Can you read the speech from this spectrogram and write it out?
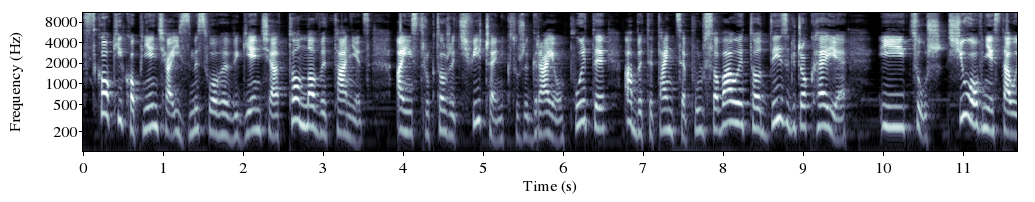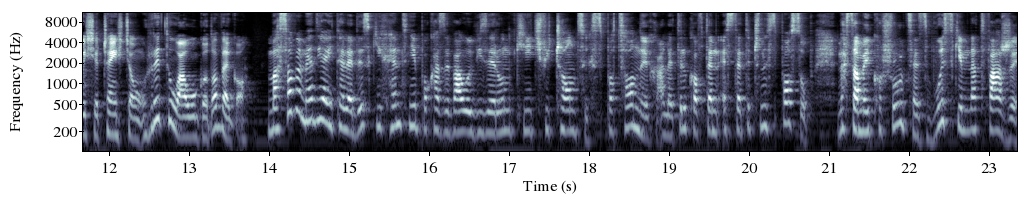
Skoki, kopnięcia i zmysłowe wygięcia to nowy taniec, a instruktorzy ćwiczeń, którzy grają płyty, aby te tańce pulsowały, to disc jockeje. I cóż, siłownie stały się częścią rytuału godowego. Masowe media i teledyski chętnie pokazywały wizerunki ćwiczących, spoconych, ale tylko w ten estetyczny sposób, na samej koszulce, z błyskiem na twarzy.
